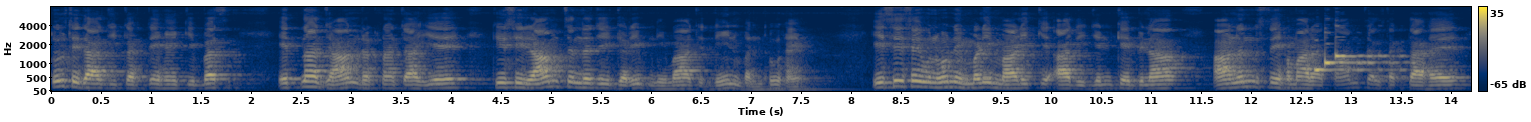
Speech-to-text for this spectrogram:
तुलसीदास जी कहते हैं कि बस इतना जान रखना चाहिए कि श्री रामचंद्र जी गरीब निवाज दीन बंधु हैं। इसी से उन्होंने मणि माणिक्य आदि जिनके बिना आनंद से हमारा काम चल सकता है,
